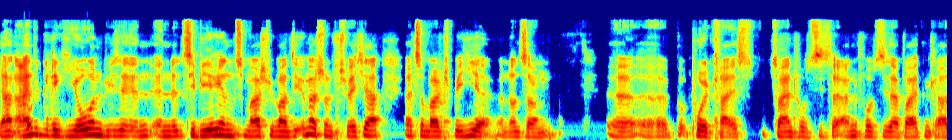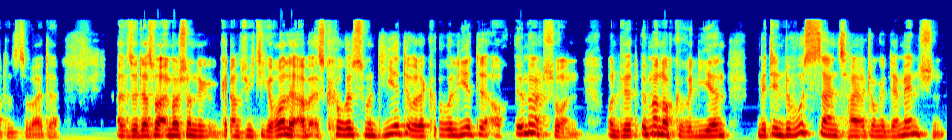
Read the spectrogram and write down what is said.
Ja, in einigen Regionen, wie in, in Sibirien zum Beispiel, waren sie immer schon schwächer als zum Beispiel hier in unserem äh, äh Polkreis, 52, 51 Breitengrad und so weiter. Also das war immer schon eine ganz wichtige Rolle, aber es korrespondierte oder korrelierte auch immer schon und wird immer noch korrelieren mit den Bewusstseinshaltungen der Menschen.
